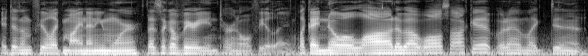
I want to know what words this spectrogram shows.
It doesn't feel like mine anymore. That's like a very internal feeling. Like I know a lot about Wallsocket, but I like didn't.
